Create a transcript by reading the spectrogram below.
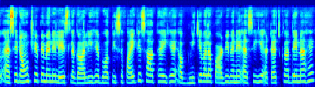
तो ऐसे राउंड शेप में मैंने लेस लगा ली है, बहुत ही सफ़ाई के साथ आई है। अब नीचे वाला पार्ट भी मैंने ऐसे ही अटैच कर देना है।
